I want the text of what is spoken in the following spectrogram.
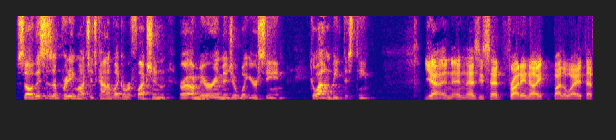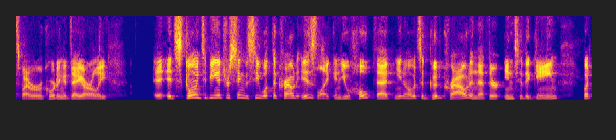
So this is a pretty much it's kind of like a reflection or a mirror image of what you're seeing. Go out and beat this team. Yeah, and and as you said, Friday night. By the way, that's why we're recording a day early. It's going to be interesting to see what the crowd is like, and you hope that you know it's a good crowd and that they're into the game. But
